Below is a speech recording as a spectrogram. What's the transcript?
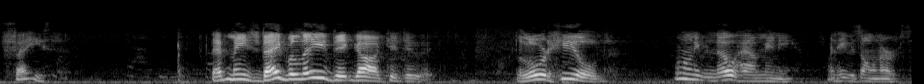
Faith. That means they believed that God could do it. The Lord healed. We don't even know how many when He was on earth.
